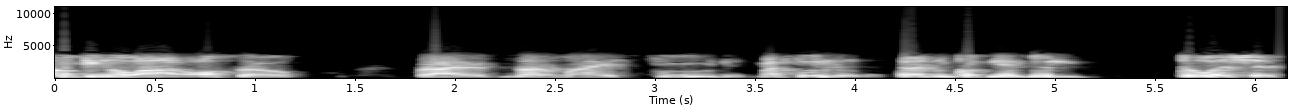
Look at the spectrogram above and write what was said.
cooking a lot also, but I none of my food, my food that I've been cooking has been delicious,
